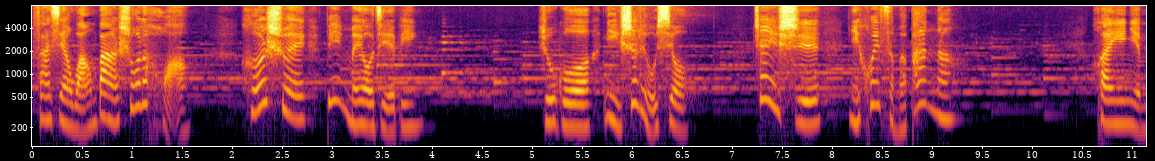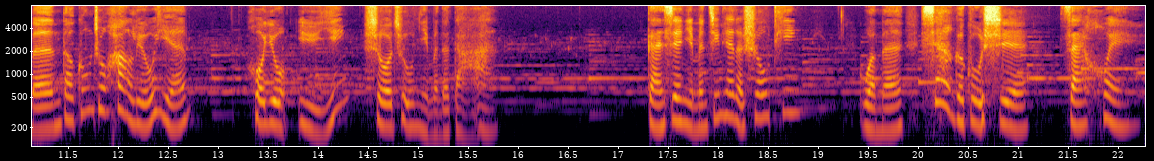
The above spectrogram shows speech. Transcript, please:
发现王霸说了谎，河水并没有结冰，如果你是刘秀。这时你会怎么办呢？欢迎你们到公众号留言，或用语音说出你们的答案。感谢你们今天的收听，我们下个故事再会。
